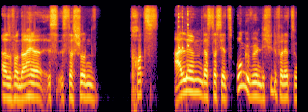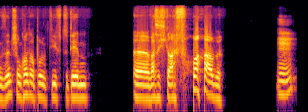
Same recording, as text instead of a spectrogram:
Also von daher ist, ist das schon trotz allem, dass das jetzt ungewöhnlich viele Verletzungen sind, schon kontraproduktiv zu dem, äh, was ich gerade vorhabe. Mhm.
